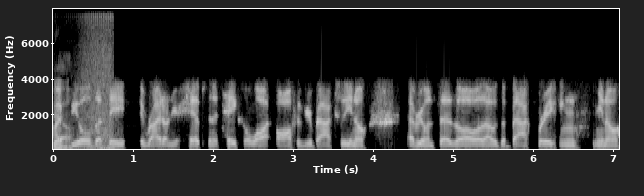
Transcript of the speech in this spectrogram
Yeah. I feel that they, they ride on your hips and it takes a lot off of your back. So, you know, everyone says, oh, well, that was a back breaking, you know,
